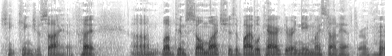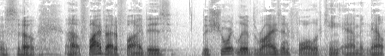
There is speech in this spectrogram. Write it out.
King Josiah. But um, loved him so much as a Bible character, I named my son after him. so, uh, five out of five is the short-lived rise and fall of King Amon. Now,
